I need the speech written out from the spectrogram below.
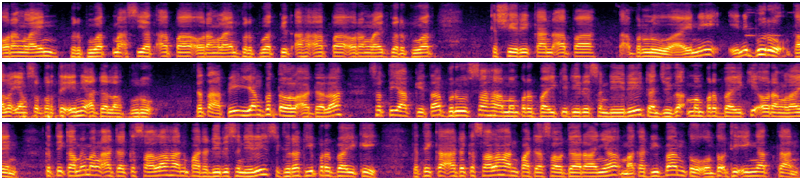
orang lain berbuat maksiat apa orang lain berbuat bid'ah apa orang lain berbuat kesyirikan apa. Tak perlu. Nah, ini ini buruk. Kalau yang seperti ini adalah buruk tetapi yang betul adalah setiap kita berusaha memperbaiki diri sendiri dan juga memperbaiki orang lain. Ketika memang ada kesalahan pada diri sendiri, segera diperbaiki. Ketika ada kesalahan pada saudaranya, maka dibantu untuk diingatkan.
